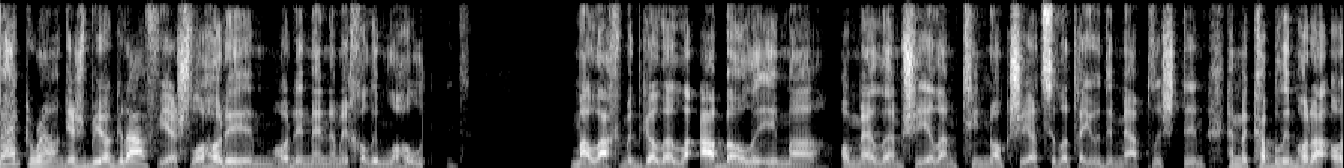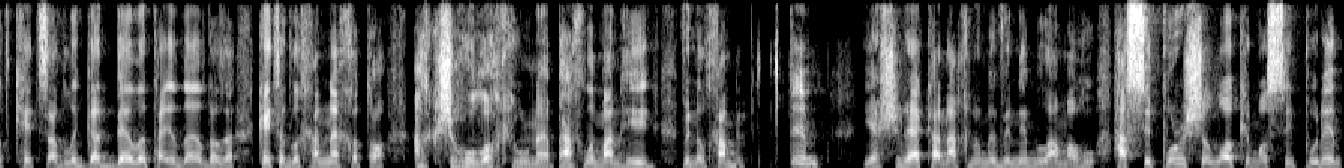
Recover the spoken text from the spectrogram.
background, יש ביוגרפיה, יש לו הורים, הורים אינם יכולים להוליד. מלאך מתגלה לאבא או לאמא, אומר להם שיהיה להם תינוק שיציל את היהודים מהפלישתים, הם מקבלים הוראות כיצד לגדל את הילד הזה, כיצד לחנך אותו, אז כשהוא לא, הוא נהפך למנהיג ונלחם בפלישתים, יש רקע, אנחנו מבינים למה הוא. הסיפור שלו כמו סיפורים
